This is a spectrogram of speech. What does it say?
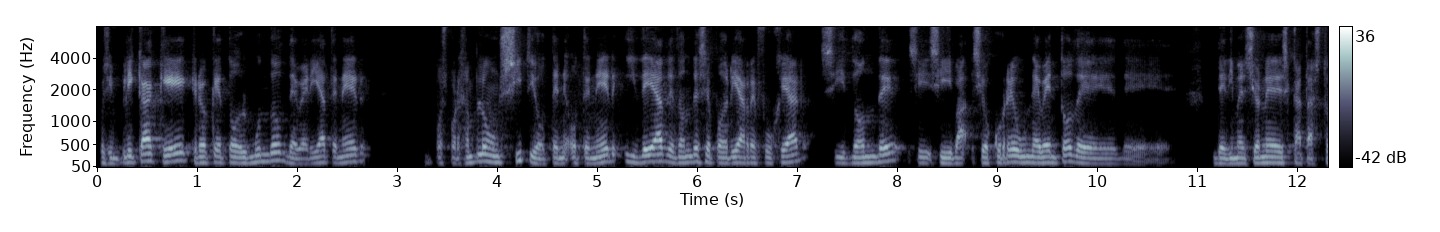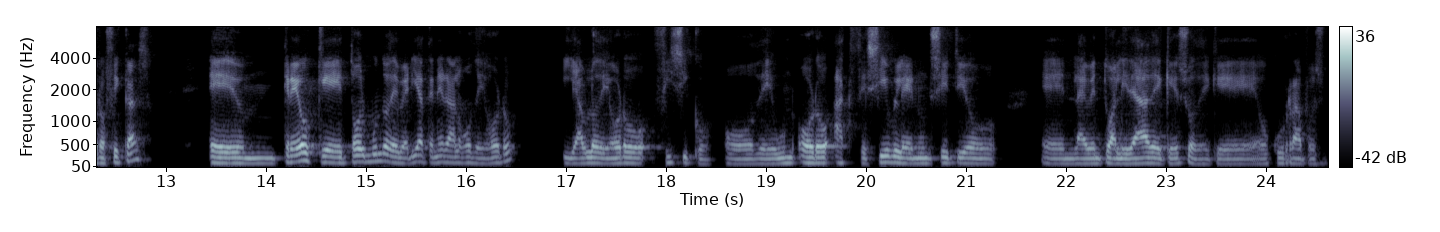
Pues implica que creo que todo el mundo debería tener pues por ejemplo, un sitio o tener idea de dónde se podría refugiar si, dónde, si, si, si ocurre un evento de, dimensiones catastróficas. Em, creo que todo el mundo debería tener algo de oro, y hablo de oro físico o de un oro accesible en un sitio en la eventualidad de que eso, de que ocurra pues,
